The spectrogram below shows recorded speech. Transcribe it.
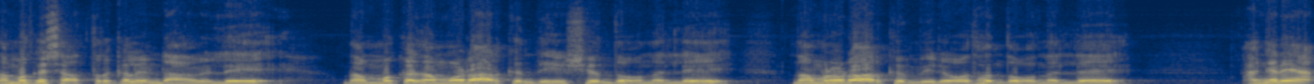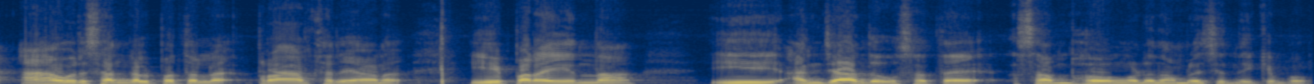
നമുക്ക് ശത്രുക്കൾ ഉണ്ടാവില്ലേ? നമുക്ക് നമ്മളോട് ആർക്കും ദേഷ്യം തോന്നല്ലേ? നമ്മളോട് ആർക്കും വിരോധം തോന്നല്ലേ? അങ്ങനെ ആ ഒരു സങ്കല്പത്തുള്ള പ്രാർത്ഥനയാണ് ഈ പറയുന്ന ഈ അഞ്ചാം ദിവസത്തെ സംഭവം കൊണ്ട് നമ്മൾ ചിന്തിക്കുമ്പം.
